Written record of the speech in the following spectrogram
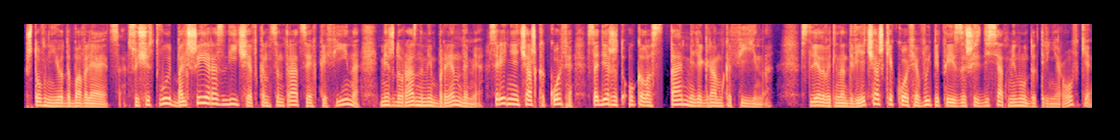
что в нее добавляется. Существуют большие различия в концентрациях кофеина между разными брендами. Средняя чашка кофе содержит около 100 мг кофеина. Следовательно, две чашки кофе, выпитые за 60 минут до тренировки,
